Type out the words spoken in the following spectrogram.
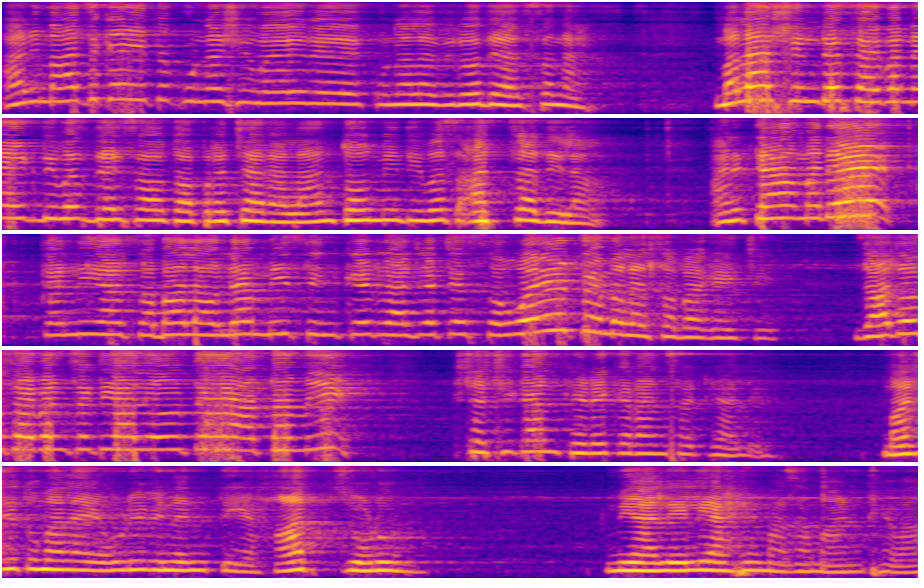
आणि माझं काही इथं कुणाशी वैर आहे कुणाला विरोध आहे असं नाही. मला शिंदे साहेबांना एक दिवस द्यायचा होता प्रचाराला आणि तो मी दिवस आजचा दिला. आणि त्यामध्ये त्यांनी या सभा लावल्या. मी सिंदखेड राजाच्या सवयच आहे मला सभा घ्यायची. जाधव साहेबांसाठी आले होते. आता मी शशिकांत खेडेकरांसाठी आले. माझी तुम्हाला एवढी विनंती आहे हात जोडून मी आलेली आहे माझा मान ठेवा.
